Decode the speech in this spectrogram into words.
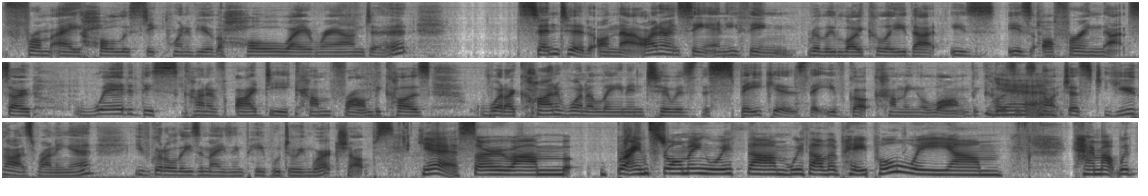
from a holistic point of view, the whole way around it, centered on that. I don't see anything really locally that is is offering that. So where did this kind of idea come from? Because what I kind of want to lean into is the speakers that you've got coming along because Yeah. it's not just you guys running it. You've got all these amazing people doing workshops. Yeah, so um, brainstorming with um, with other people, we um, came up with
